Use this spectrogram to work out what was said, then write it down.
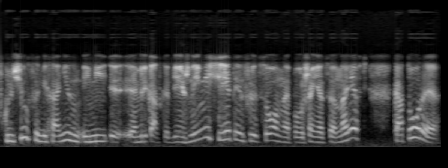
включился механизм американской денежной эмиссии, это инфляционное повышение цен на нефть, которое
